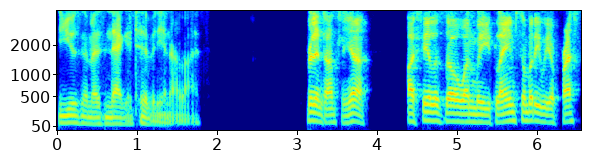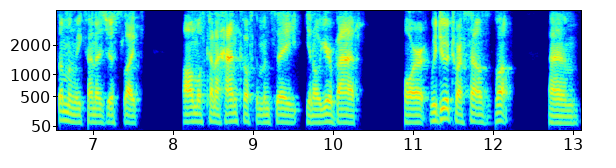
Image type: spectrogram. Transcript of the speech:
use them as negativity in our lives. Brilliant answer. Yeah. I feel as though when we blame somebody, we oppress them and we kind of just like almost kind of handcuff them and say, you know, you're bad. Or we do it to ourselves as well. Um,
